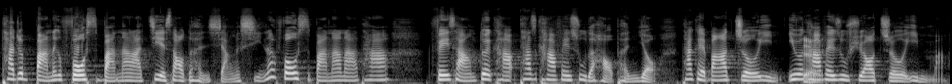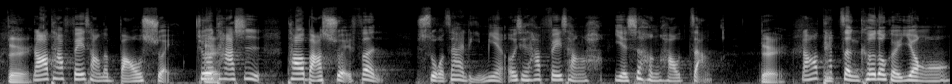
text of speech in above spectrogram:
他就把那个 false banana 介绍的很详细。那 false banana 它非常对咖，它是咖啡树的好朋友，它可以帮它遮印，因为咖啡树需要遮印嘛。对。然后它非常的保水，就是它是它会把水分锁在里面，而且它非常好，也是很好长。对，然后它整颗都可以用哦。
